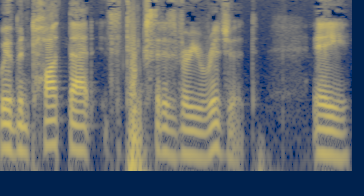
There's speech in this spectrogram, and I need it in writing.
We have been taught that it's a text that is very rigid, a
